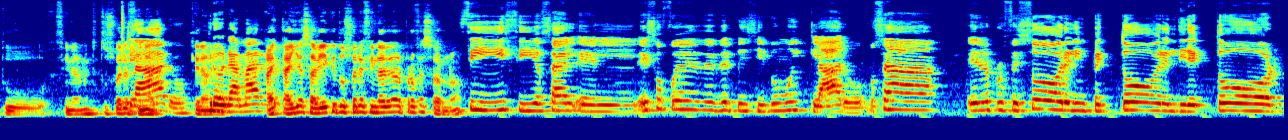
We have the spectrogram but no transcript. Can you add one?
tu, finalmente tu usuario claro, final. eran- programar. Ahí, ahí ya sabía que tu usuario final era el profesor, ¿no? Sí, sí, o sea, el, el- eso fue desde el principio muy claro. O sea, era el profesor, el inspector, el director.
